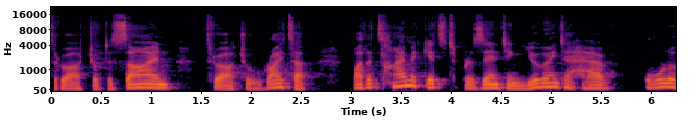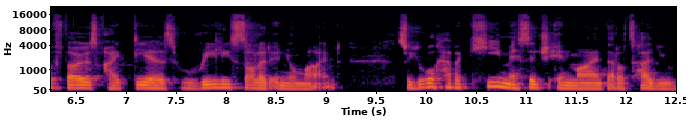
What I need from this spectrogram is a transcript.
throughout your design, throughout your write up. By the time it gets to presenting, you're going to have all of those ideas really solid in your mind. So you will have a key message in mind that'll tell you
